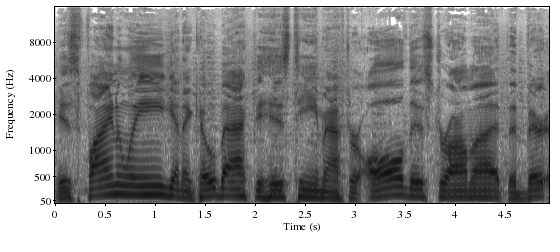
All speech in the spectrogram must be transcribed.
is finally going to go back to his team after all this drama at the very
